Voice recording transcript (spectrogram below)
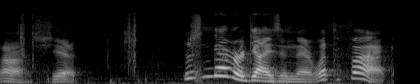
Oh, shit. There's never guys in there. What the fuck?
